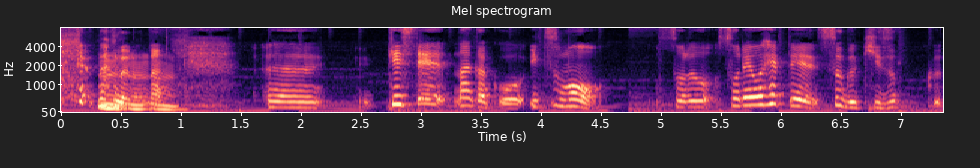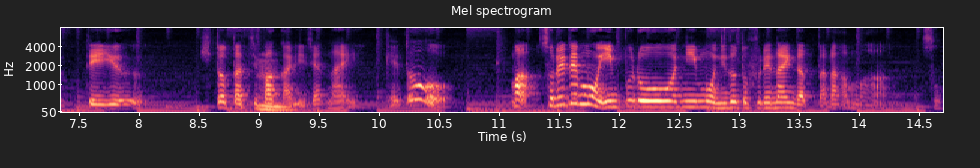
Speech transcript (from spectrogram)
なんだろうな、うん決してなんかこういつもそれをそれを経てすぐ気づくっていう人たちばかりじゃないけど、まあそれでもうインプロにもう二度と触れないんだったらまあそ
